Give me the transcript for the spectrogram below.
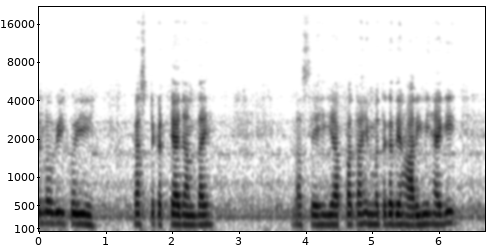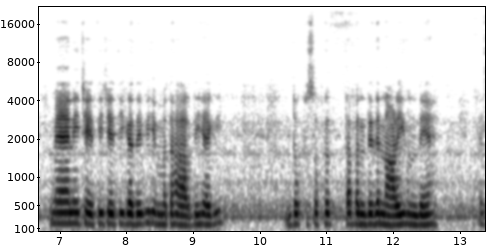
ਲਓ ਵੀ ਕੋਈ ਕਸ਼ਟ ਕੱਟਿਆ ਜਾਂਦਾ ਏ। ਬਸ ਇਹੀ ਆ, ਆਪਾਂ ਤਾਂ ਹਿੰਮਤ ਕਦੇ ਹਾਰੀ ਨਹੀਂ ਹੈਗੀ। ਮੈਂ ਨਹੀਂ ਛੇਤੀ ਛੇਤੀ ਕਦੇ ਵੀ ਹਿੰਮਤ ਹਾਰਦੀ ਹੈਗੀ। ਦੁੱਖ ਸੁੱਖ ਤਾਂ ਬੰਦੇ ਦੇ ਨਾਲ ਹੀ ਹੁੰਦੇ ਆ। ਇਸ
